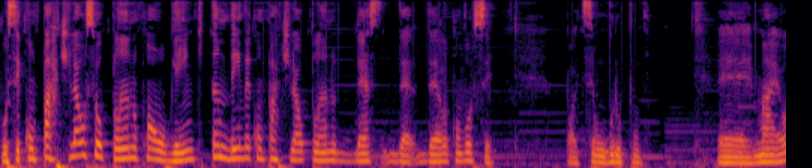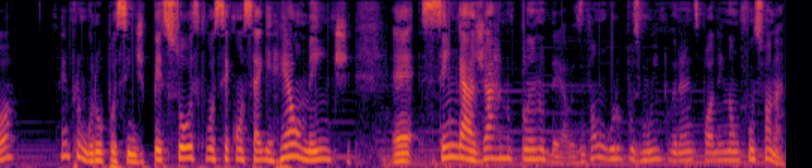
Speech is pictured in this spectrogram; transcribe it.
Você compartilhar o seu plano com alguém que também vai compartilhar o plano de, dela com você. Pode ser um grupo é, maior, sempre um grupo assim de pessoas que você consegue realmente é, se engajar no plano delas. Então, grupos muito grandes podem não funcionar.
